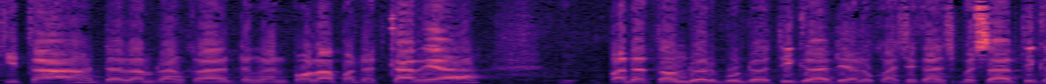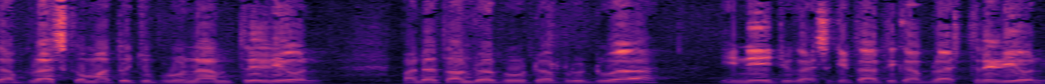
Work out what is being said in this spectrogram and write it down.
kita dalam rangka dengan pola padat karya pada tahun 2023 dialokasikan sebesar 13,76 triliun. Pada tahun 2022 ini juga sekitar 13 triliun.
